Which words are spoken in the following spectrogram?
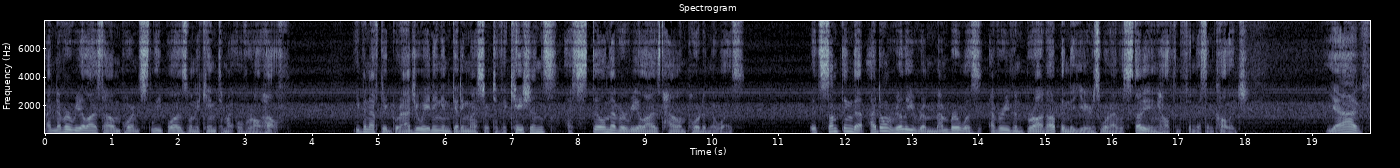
I never realized how important sleep was when it came to my overall health. Even after graduating and getting my certifications, I still never realized how important it was. It's something that I don't really remember was ever even brought up in the years where I was studying health and fitness in college. Yeah, I've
